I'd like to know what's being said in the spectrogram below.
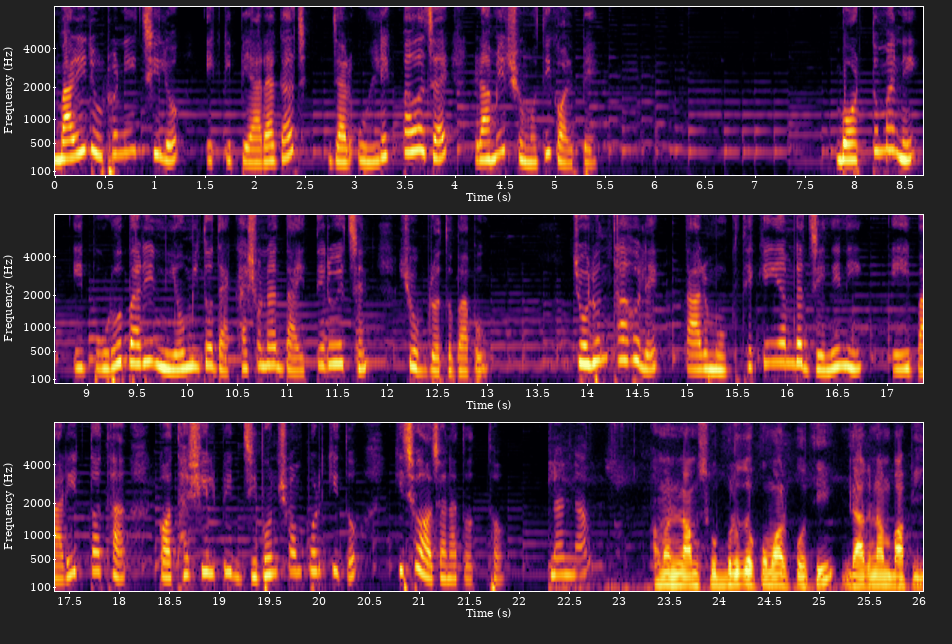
বাড়ির উঠোনেই ছিল একটি পেয়ারা গাছ, যার উল্লেখ পাওয়া যায় রামের সুমতি গল্পে। বর্তমানে এই পুরো বাড়ির নিয়মিত দেখাশোনার দায়িত্বে রয়েছেন সুব্রতবাবু। চলুন তাহলে তার মুখ থেকেই আমরা জেনে নিই এই বাড়ির তথা কথাশিল্পীর জীবন সম্পর্কিত কিছু অজানা তথ্য। আপনার নাম? আমার নাম সুব্রত কুমার পতি ডাকনাম বাপি।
